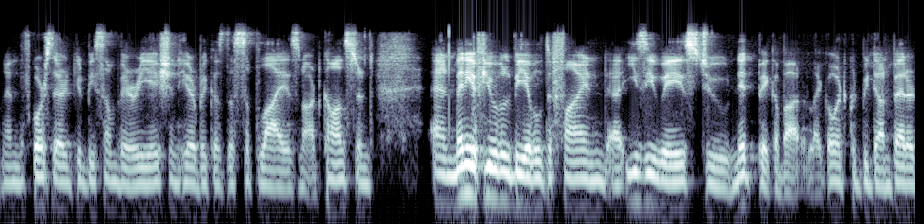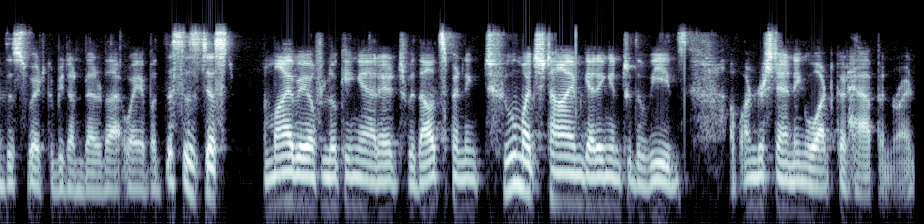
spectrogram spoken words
And of course, there could be some variation here because the supply is not constant. And many of you will be able to find uh, easy ways to nitpick about it, like, oh, it could be done better this way, it could be done better that way. But this is just my way of looking at it without spending too much time getting into the weeds of understanding what could happen, right?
